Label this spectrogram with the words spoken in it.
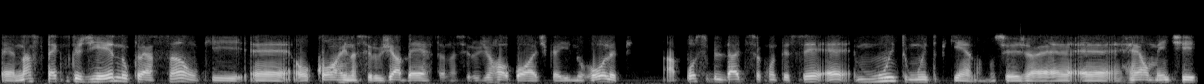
É, nas técnicas de enucleação que é, ocorre na cirurgia aberta, na cirurgia robótica e no ROLEP, a possibilidade disso acontecer é muito, muito pequena. Ou seja, é, é realmente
